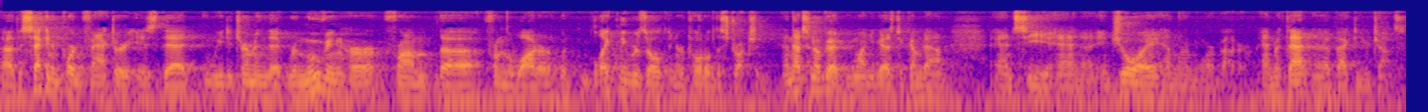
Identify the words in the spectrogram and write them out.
Uh, the second important factor is that we determined that removing her from the from the water would likely result in her total destruction, and that's no good. We want you guys to come down and see and uh, enjoy and learn more about her. And with that, uh, back to you, Johns.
